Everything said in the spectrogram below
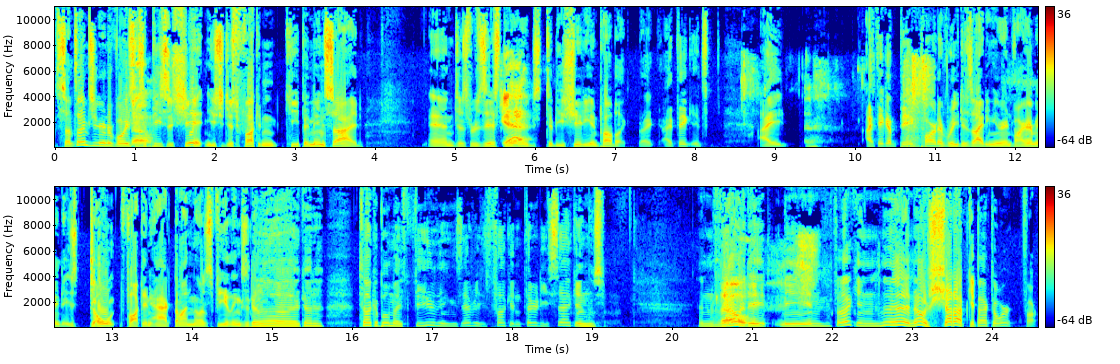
sometimes your inner voice no. is a piece of shit. And you should just fucking keep him inside and just resist yeah. the urge to be shitty in public. Like I think it's, I. I think a big part of redesigning your environment is don't fucking act on those feelings and oh I gotta talk about my feelings every fucking 30 seconds. and validate no. me and fucking uh, no, shut up, get back to work. Fuck.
